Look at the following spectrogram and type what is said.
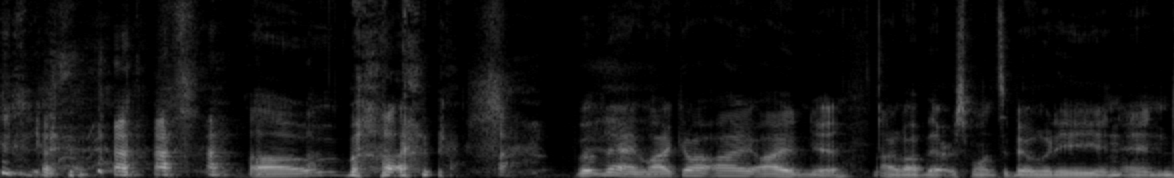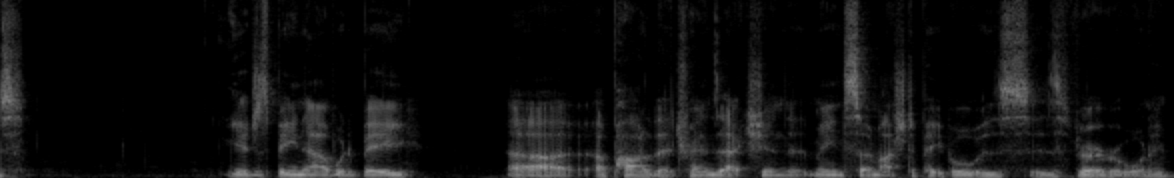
but but man, like I, I, I yeah, I love that responsibility and and yeah, just being able to be uh, a part of that transaction that means so much to people is is very rewarding.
